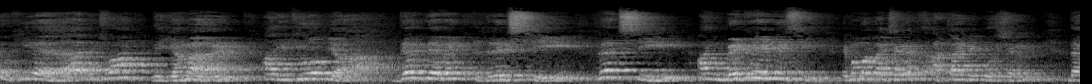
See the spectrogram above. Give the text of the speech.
to here, which one? The Yemen or Ethiopia. Then they went Red Sea, Red Sea and Mediterranean Sea. Remember my children, Atlantic Ocean. The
